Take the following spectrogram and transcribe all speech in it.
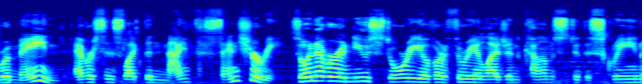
remained ever since like the 9th century. So whenever a new story of Arthurian legend comes to the screen,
